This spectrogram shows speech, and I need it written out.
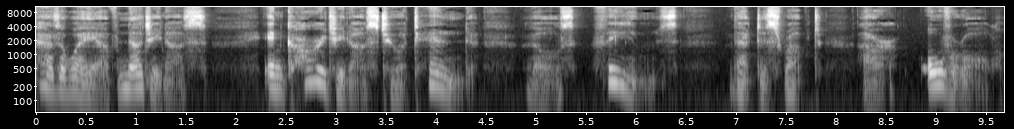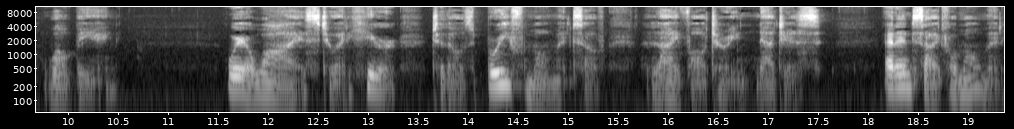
has a way of nudging us, encouraging us to attend those themes that disrupt our overall well being. We're wise to adhere to those brief moments of life altering nudges. An insightful moment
